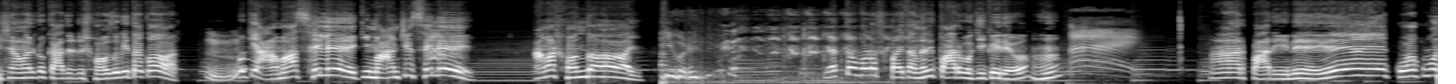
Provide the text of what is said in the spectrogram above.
এসে আমার একটু কাজের একটু সহযোগিতা কর। ও কি আমার ছেলে কি মানসির ছেলে? আমার সন্দেহ হয়। এত বড় শয়তান হলে পারব কি করে ও হ্যাঁ? আর পারি নে এ কখন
